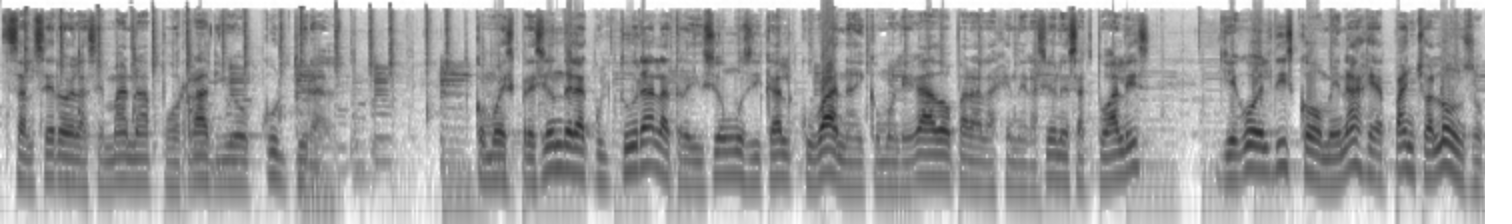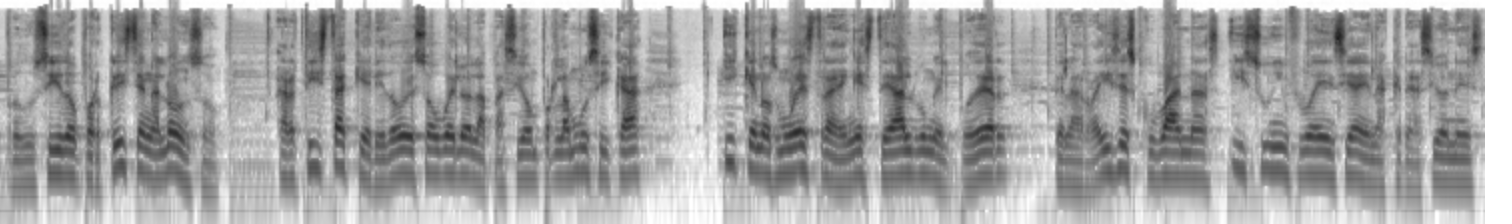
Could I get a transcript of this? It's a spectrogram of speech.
salsero de la semana por Radio Cultural. Como expresión de la cultura, la tradición musical cubana y como legado para las generaciones actuales, llegó el disco Homenaje a Pancho Alonso, producido por Cristian Alonso, artista que heredó de su abuelo la pasión por la música y que nos muestra en este álbum el poder de las raíces cubanas y su influencia en las creaciones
